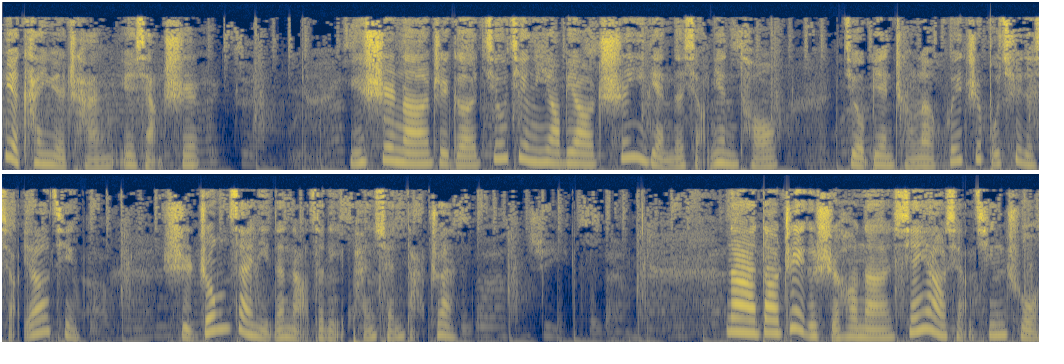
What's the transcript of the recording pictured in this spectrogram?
越看越馋，越想吃。于是呢，这个究竟要不要吃一点的小念头，就变成了挥之不去的小妖精，始终在你的脑子里盘旋打转。那到这个时候呢，先要想清楚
